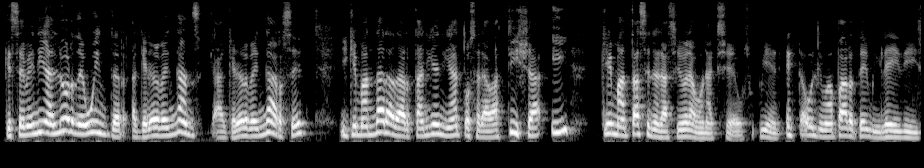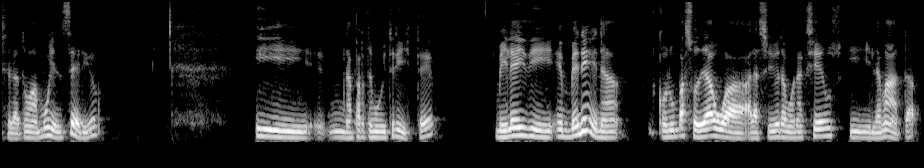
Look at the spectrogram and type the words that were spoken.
que se venía Lord de Winter a querer, a querer vengarse, y que mandara a D'Artagnan y Athos a la Bastilla, y que matasen a la señora Bonacieux. Bien, esta última parte Milady se la toma muy en serio, y una parte muy triste, Milady envenena con un vaso de agua a la señora Monaxeus y la mata.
